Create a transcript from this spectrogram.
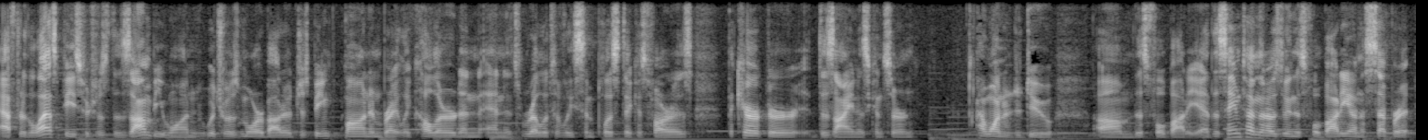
After the last piece, which was the zombie one, which was more about it just being fun and brightly colored, and, and it's relatively simplistic as far as the character design is concerned, I wanted to do um, this full body. At the same time that I was doing this full body on a separate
